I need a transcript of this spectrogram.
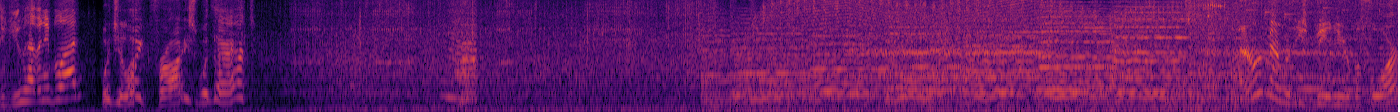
Do you have any blood? Would you like fries with that? I don't remember these being here before.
